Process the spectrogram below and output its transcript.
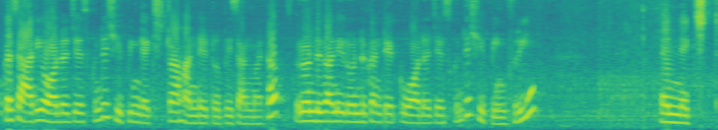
ఒక శారీ ఆర్డర్ చేసుకుంటే షిప్పింగ్ ఎక్స్ట్రా హండ్రెడ్ రూపీస్ అనమాట రెండు కానీ రెండు కంటే ఎక్కువ ఆర్డర్ చేసుకుంటే షిప్పింగ్ ఫ్రీ అండ్ నెక్స్ట్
